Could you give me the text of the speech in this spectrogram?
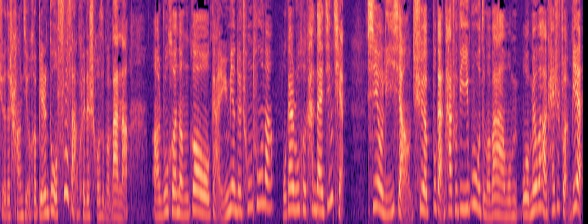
绝的场景和别人给我负反馈的时候怎么办呢？啊，如何能够敢于面对冲突呢？我该如何看待金钱？心有理想却不敢踏出第一步怎么办？我我没有办法开始转变，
